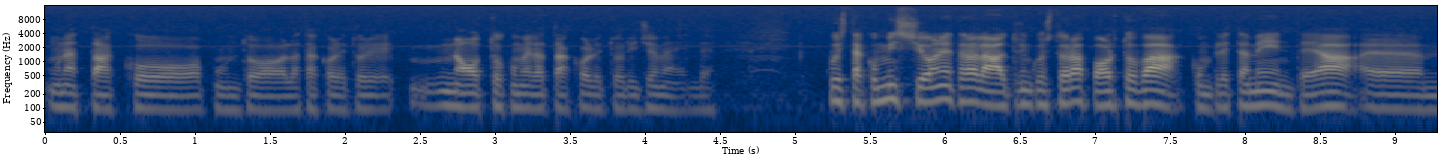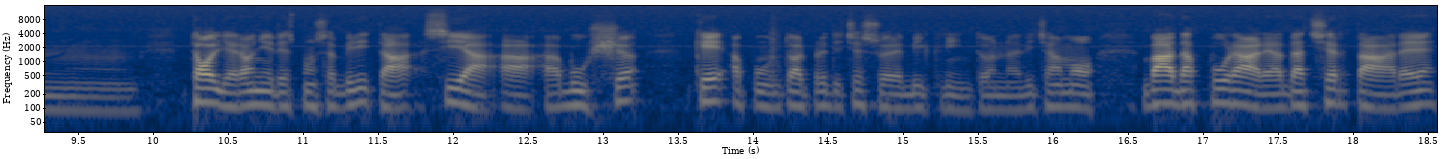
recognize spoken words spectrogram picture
un attacco appunto all'attacco alle torri, noto come l'attacco alle torri gemelle. Questa commissione, tra l'altro, in questo rapporto va completamente a ehm, togliere ogni responsabilità sia a, a, Bush che appunto al predecessore Bill Clinton. Diciamo, va ad appurare, ad accertare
